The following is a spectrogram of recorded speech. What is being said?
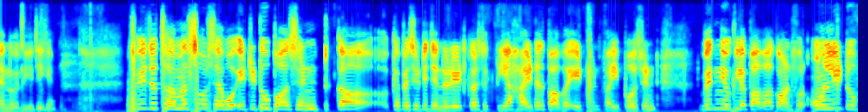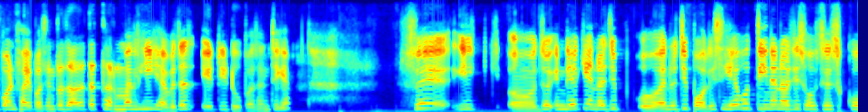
एनुअली ठीक है? फिर जो थर्मल सोर्स है, वो एटी टू परसेंट का कैपेसिटी जनरेट कर सकती है। Hydel power eight point five percent with nuclear power account for only two point five percent तो ज़्यादातर थर्मल ही है which is eighty two percent ठीक है? फिर ये जो इंडिया की एनर्जी एनर्जी पॉलिसी है, वो तीन एनर्जी सोर्सेज को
